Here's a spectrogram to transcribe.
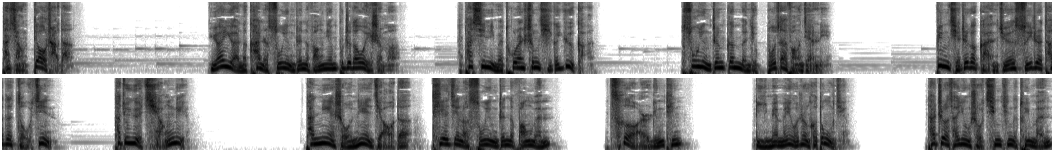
他想调查他。远远的看着苏应真的房间，不知道为什么，他心里面突然升起一个预感。苏应真根本就不在房间里，并且这个感觉随着他的走近，他就越强烈。他蹑手蹑脚的贴近了苏应真的房门，侧耳聆听，里面没有任何动静。他这才用手轻轻的推门，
